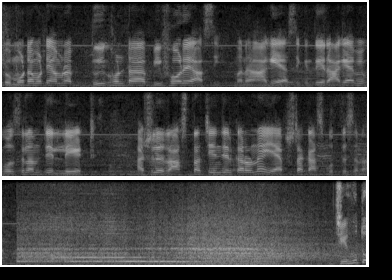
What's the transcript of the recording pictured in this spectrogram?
তো মোটামুটি আমরা দুই ঘণ্টা বিফোরে আসি মানে আগে আসি কিন্তু এর আগে আমি বলছিলাম যে লেট আসলে রাস্তা চেঞ্জের কারণে এই অ্যাপসটা কাজ করতেছে না। যেহেতু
